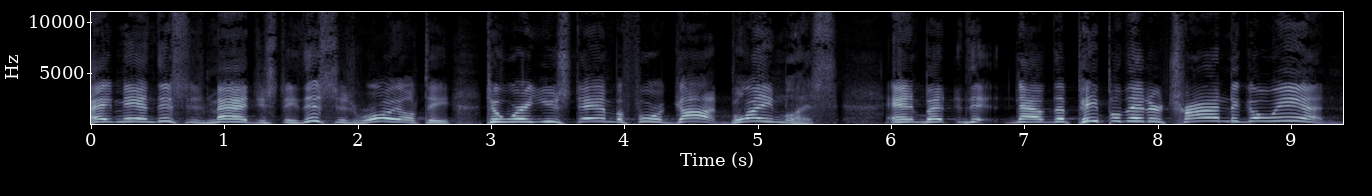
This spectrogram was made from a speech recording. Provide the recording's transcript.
Amen. This is majesty. This is royalty to where you stand before God blameless. And but the, now the people that are trying to go in,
